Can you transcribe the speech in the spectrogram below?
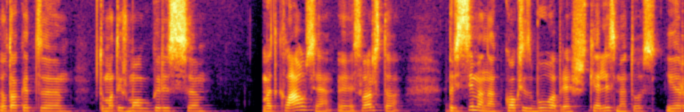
Dėl to, kad e, tu matai žmogų, kuris e, vat, klausia, svarsto, prisimena, koks jis buvo prieš kelis metus ir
